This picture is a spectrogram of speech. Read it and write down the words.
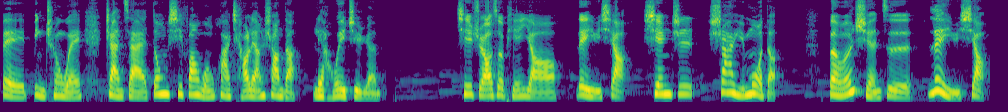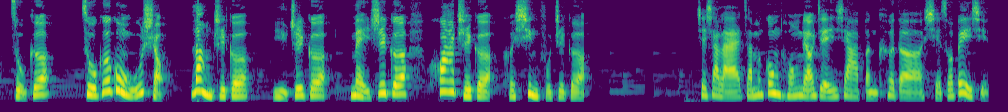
被并称为站在东西方文化桥梁上的两位巨人。其主要作品有《泪与笑》《先知》《鲨鱼墨》等。本文选自《泪与笑》组歌，组歌共五首：《浪之歌》《雨之歌》《美之歌》《花之歌》和《幸福之歌》。接下来，咱们共同了解一下本课的写作背景。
